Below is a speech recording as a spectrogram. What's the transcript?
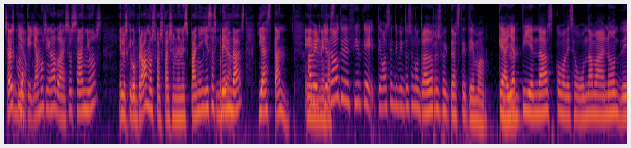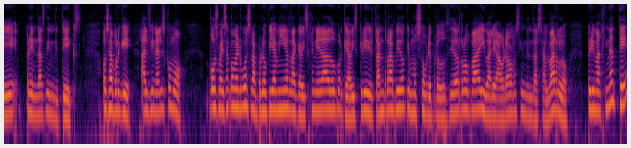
¿sabes? Como que ya hemos llegado a esos años en los que comprábamos fast fashion en España y esas prendas ya están. A en ver, yo tengo que decir que tengo sentimientos encontrados respecto a este tema. Que haya tiendas como de segunda mano de prendas de Inditex. O sea, porque al final es como os vais a comer vuestra propia mierda que habéis generado porque habéis querido ir tan rápido que hemos sobreproducido ropa y vale, ahora vamos a intentar salvarlo. Pero imagínate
